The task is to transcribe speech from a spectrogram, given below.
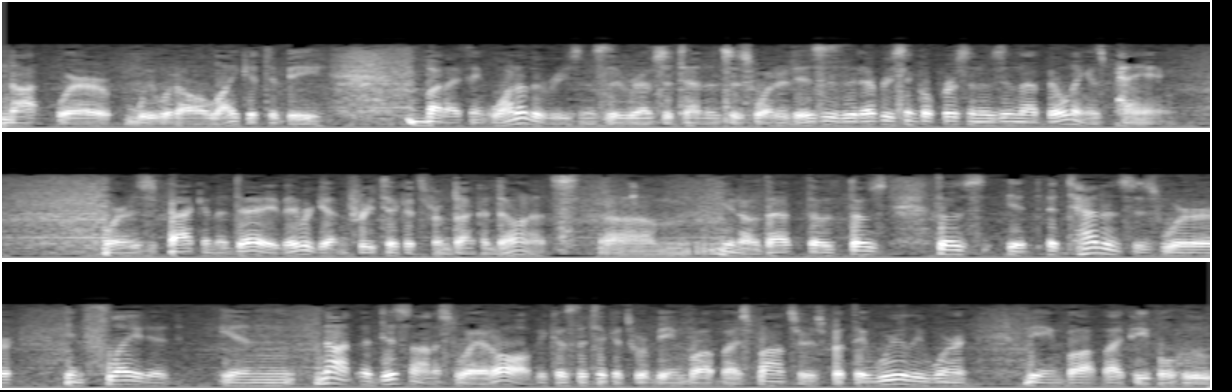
not where we would all like it to be, but I think one of the reasons the Revs attendance is what it is is that every single person who's in that building is paying. Whereas back in the day, they were getting free tickets from Dunkin' Donuts. Um, you know that those those those it, attendances were inflated in not a dishonest way at all because the tickets were being bought by sponsors, but they really weren't being bought by people who,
